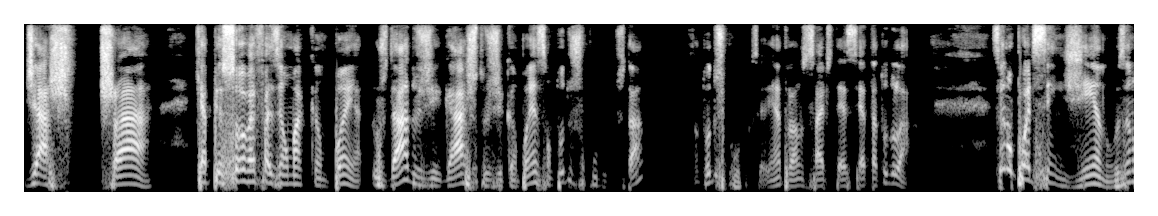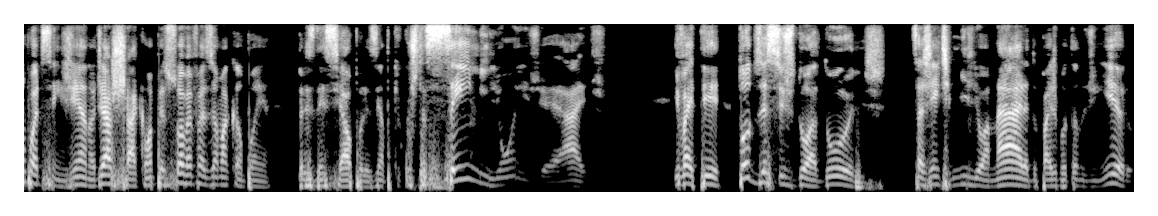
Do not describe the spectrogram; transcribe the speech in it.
de achar que a pessoa vai fazer uma campanha. Os dados de gastos de campanha são todos públicos, tá? São todos públicos. Você entra lá no site TSE, está tudo lá. Você não pode ser ingênuo, você não pode ser ingênuo de achar que uma pessoa vai fazer uma campanha presidencial, por exemplo, que custa 100 milhões de reais, e vai ter todos esses doadores, essa gente milionária do país botando dinheiro,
